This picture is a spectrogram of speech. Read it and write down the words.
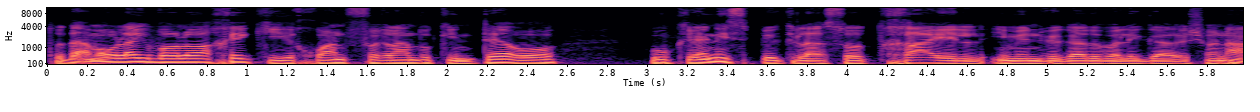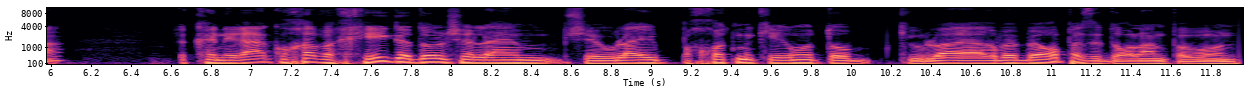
אתה יודע מה, אולי כבר לא הכי, כי חואן פרננדו קינטרו, הוא כן הספיק לעשות חיל עם אנביגדו בליגה הראשונה. כנראה הכוכב הכי גדול שלהם, שאולי פחות מכירים אותו, כי הוא לא היה הרבה באירופה, זה דורלן פבון,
